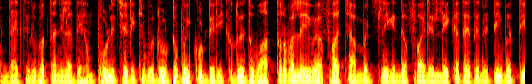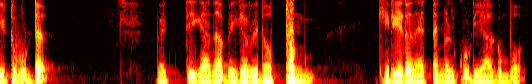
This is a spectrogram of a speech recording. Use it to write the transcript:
രണ്ടായിരത്തി ഇരുപത്തഞ്ചിൽ അദ്ദേഹം പൊളിച്ചടിക്ക് മുന്നോട്ട് പോയിക്കൊണ്ടിരിക്കുന്നു ഇത് മാത്രമല്ല യുവഫ ചാമ്പ്യൻസ് ലീഗിന്റെ ഫൈനലിലേക്ക് അദ്ദേഹത്തിന്റെ ടീം എത്തിയിട്ടുമുണ്ട്. വ്യക്തിഗത മികവിനൊപ്പം കിരീട നേട്ടങ്ങൾ കൂടിയാകുമ്പോൾ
